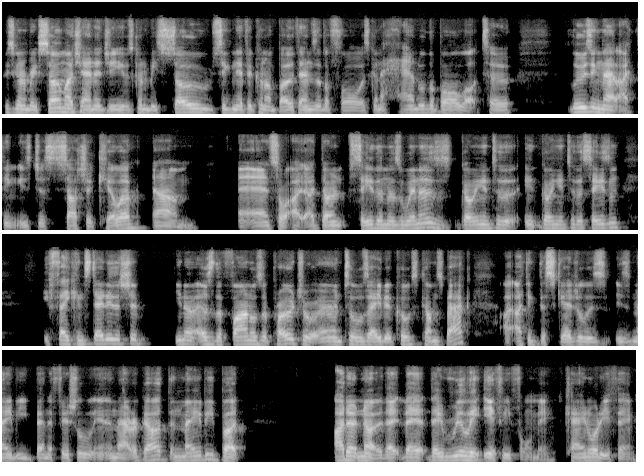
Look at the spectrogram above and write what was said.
who's going to bring so much energy, who's going to be so significant on both ends of the floor, is going to handle the ball a lot too. Losing that, I think, is just such a killer. Um, and so I, I, don't see them as winners going into the going into the season. If they can steady the ship you know, as the finals approach or, or until Xavier Cooks comes back, I, I, think the schedule is is maybe beneficial in, in that regard. Then maybe, but I don't know. They they they really iffy for me. Kane, what do you think?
